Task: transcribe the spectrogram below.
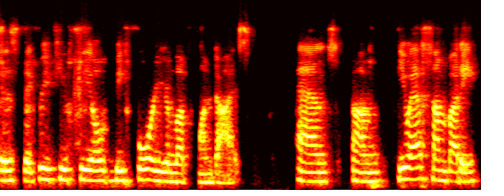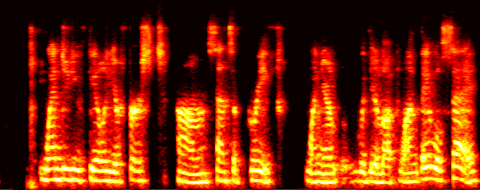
is the grief you feel before your loved one dies. And um, you ask somebody, when did you feel your first um, sense of grief when you're with your loved one? They will say,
